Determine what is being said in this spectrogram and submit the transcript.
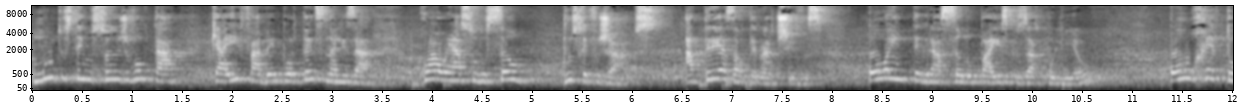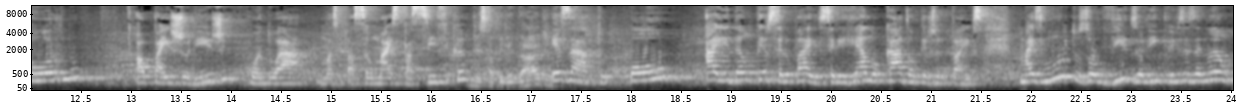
Muitos têm o sonho de voltar. Que aí, Fábio, é importante sinalizar qual é a solução para os refugiados. Há três alternativas: ou a integração no país que os acolheu, ou o retorno ao país de origem, quando há uma situação mais pacífica. De estabilidade. Exato. Ou a ida a um terceiro país, serem realocados a um terceiro país. Mas muitos ouvidos ali em entrevistas dizendo: não,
